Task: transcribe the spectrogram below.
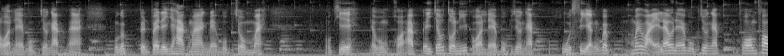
ลอดนะครับผมผู้ชมครับอะมันก็เป็นไปได้ยากมากนะครับผมผู้ชมมาโอเค เดี๋ยวผมขออัพไอ้เจ้าตัวนี้ก่อนนะครับผมผู้ชมครับโอ้โหเสียงแบบไม่ไหวแล้วนะครับผมผู้ชมครับพร้อมเฝ้า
